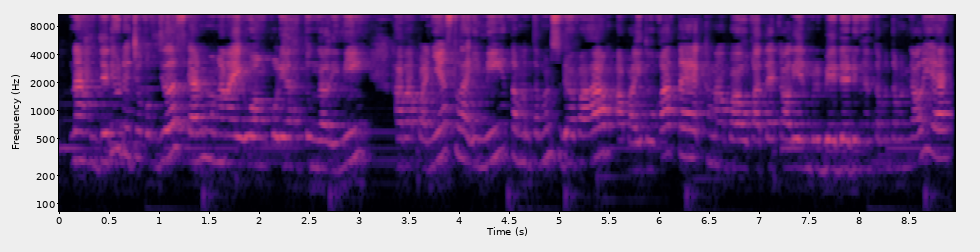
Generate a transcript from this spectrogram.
Nah, jadi udah cukup jelas kan mengenai uang kuliah tunggal ini. Harapannya setelah ini teman-teman sudah paham apa itu UKT, kenapa UKT kalian berbeda dengan teman-teman kalian,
